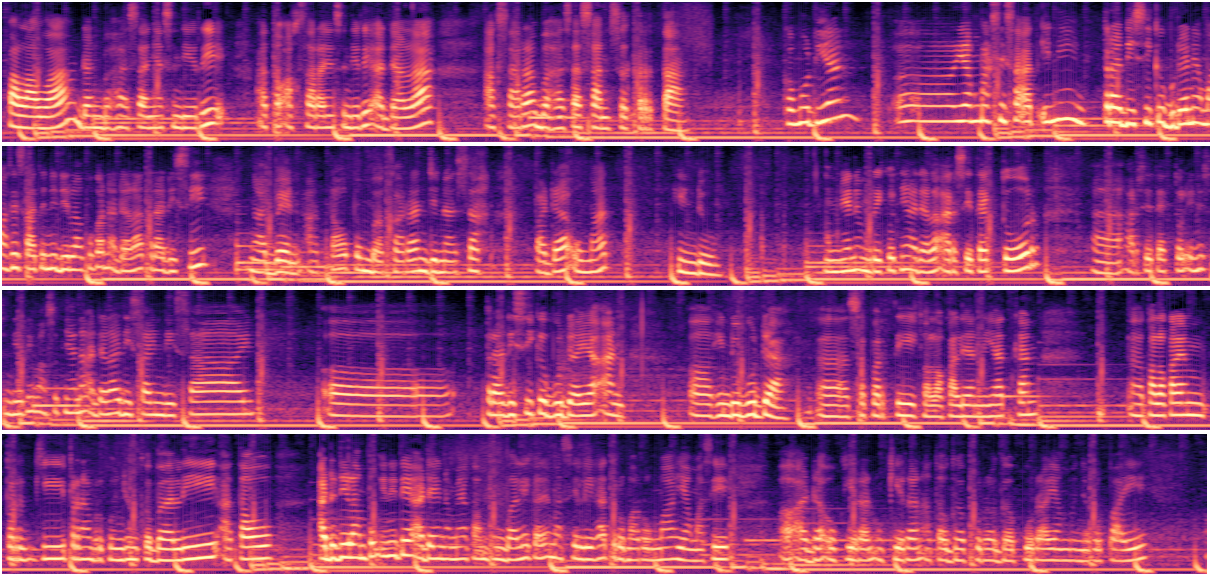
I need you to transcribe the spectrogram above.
Palawa dan bahasanya sendiri atau aksaranya sendiri adalah aksara bahasa Sanskerta. Kemudian eh, yang masih saat ini tradisi kebudayaan yang masih saat ini dilakukan adalah tradisi ngaben atau pembakaran jenazah pada umat Hindu. Kemudian yang berikutnya adalah arsitektur Nah, arsitektur ini sendiri maksudnya nah, adalah desain-desain uh, tradisi kebudayaan uh, Hindu Buddha uh, seperti kalau kalian lihat kan uh, kalau kalian pergi pernah berkunjung ke Bali atau ada di Lampung ini deh ada yang namanya Kampung Bali kalian masih lihat rumah-rumah yang masih uh, ada ukiran-ukiran atau gapura-gapura yang menyerupai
